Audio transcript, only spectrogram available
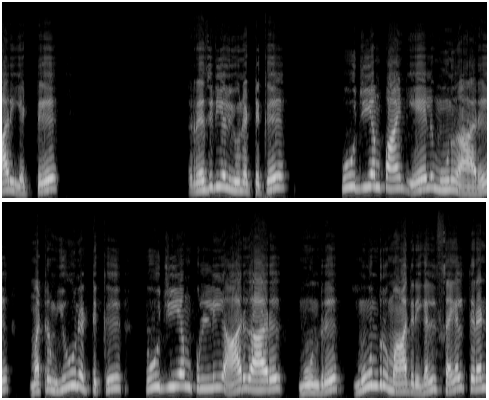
ஆறு எட்டு ரெசிடியல் யூனிட்டுக்கு பூஜ்ஜியம் பாயிண்ட் ஏழு மூணு ஆறு மற்றும் யூனிட்டுக்கு பூஜ்ஜியம் புள்ளி ஆறு ஆறு மூன்று மூன்று மாதிரிகள் செயல்திறன்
